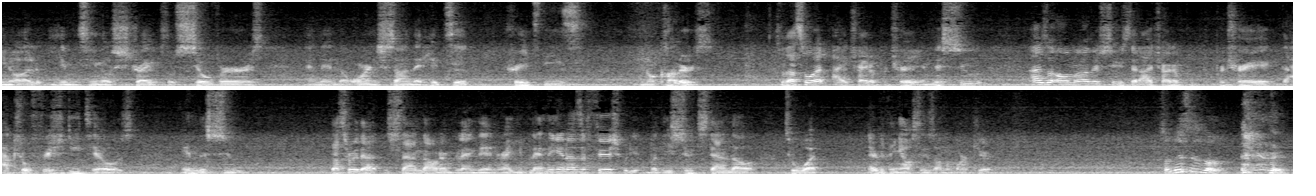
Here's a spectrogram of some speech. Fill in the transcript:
you know you can see those stripes those silvers and then the orange sun that hits it creates these you know colors so that's what I try to portray in this suit as all my other suits that I try to portray the actual fish details in the suit that's where that stand out and blend in, right? You're blending in as a fish, but, but these suits stand out to what everything else is on the market. So this is a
